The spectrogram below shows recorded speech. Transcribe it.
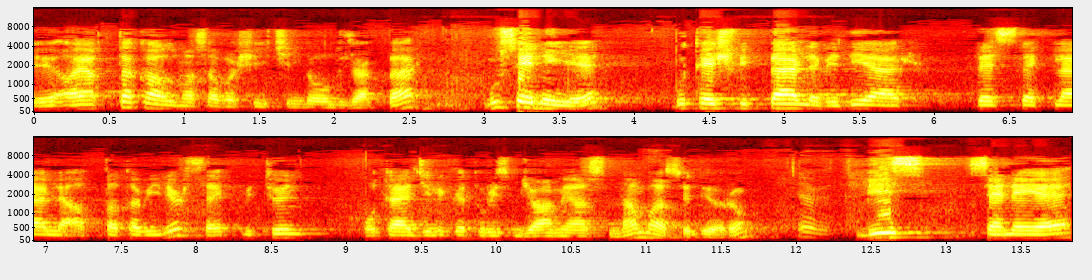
e, ayakta kalma savaşı içinde olacaklar. Bu seneyi bu teşviklerle ve diğer desteklerle atlatabilirsek bütün otelcilik ve turizm camiasından bahsediyorum. Evet. Biz seneye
